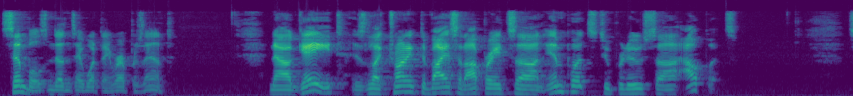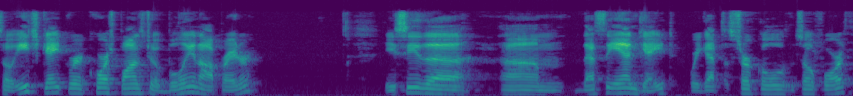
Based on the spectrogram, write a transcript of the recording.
symbols and doesn't say what they represent. Now, a gate is an electronic device that operates on inputs to produce uh, outputs. So each gate corresponds to a Boolean operator. You see the um, that's the AND gate where you got the circle and so forth.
